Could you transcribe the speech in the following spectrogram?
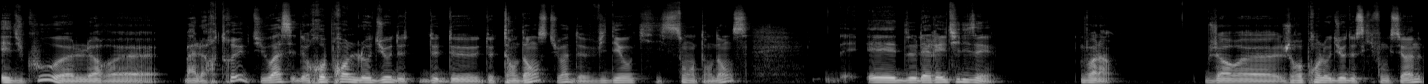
Et du coup, euh, leur, euh, bah, leur truc, tu vois, c'est de reprendre l'audio de, de, de, tendance, tu vois, de vidéos qui sont en tendance, et de les réutiliser. Voilà. Genre, euh, je reprends l'audio de ce qui fonctionne,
